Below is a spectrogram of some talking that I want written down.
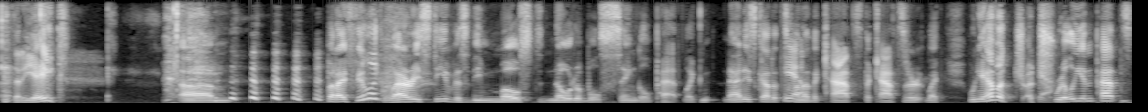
that he ate. Um, but I feel like Larry Steve is the most notable single pet. Like Natty's got a ton Yeah. of the cats. The cats are like when you have a, tr- a Yeah. trillion pets,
